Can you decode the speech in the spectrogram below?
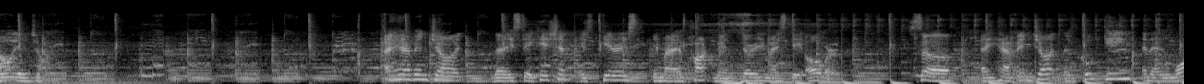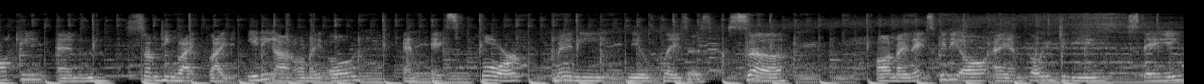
I'll enjoy. I have enjoyed the staycation experience in my apartment during my stay over. So I have enjoyed the cooking and then walking and something like like eating out on my own and explore many new places. So on my next video, I am going to be staying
